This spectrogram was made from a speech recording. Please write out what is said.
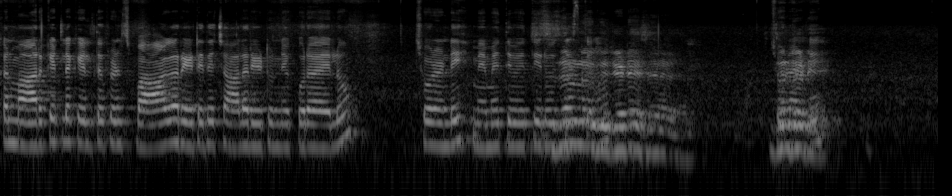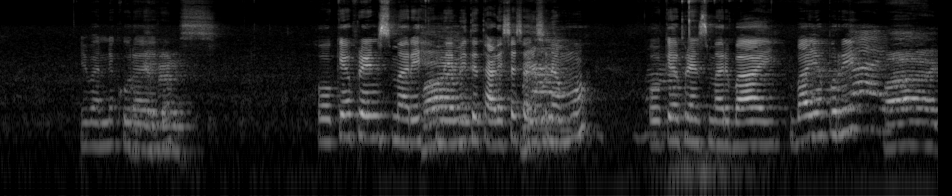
కానీ మార్కెట్లోకి వెళ్తే ఫ్రెండ్స్ బాగా రేట్ అయితే చాలా రేట్ ఉన్నాయి కూరగాయలు. చూడండి మేమైతే ఇవైతే ఈరోజు చూడండి. ఇవన్నీ కూరగాయలు. ఓకే ఫ్రెండ్స్ మరి మేమైతే తడిసేసి వచ్చినాము ఓకే ఫ్రెండ్స్ మరి బాయ్. బాయ్ అప్పుర్రి. Bye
